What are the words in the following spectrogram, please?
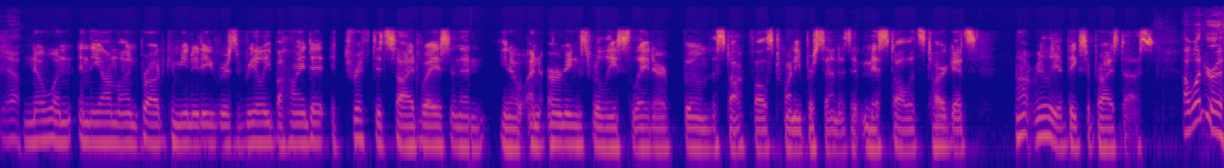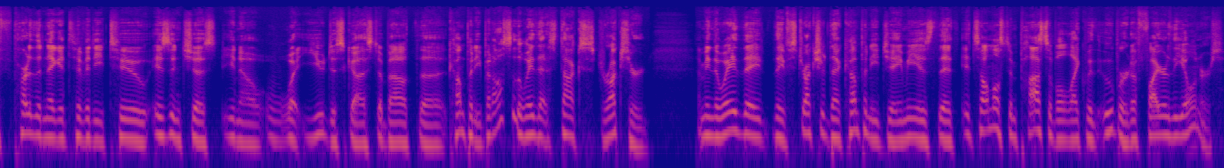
Yeah. No one in the online broad community was really behind it. It drifted sideways. And then, you know, an earnings release later, boom, the stock falls 20% as it missed all its targets. Not really a big surprise to us. I wonder if part of the negativity too isn't just, you know, what you discussed about the company, but also the way that stock's structured. I mean, the way they they've structured that company, Jamie, is that it's almost impossible, like with Uber, to fire the owners.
